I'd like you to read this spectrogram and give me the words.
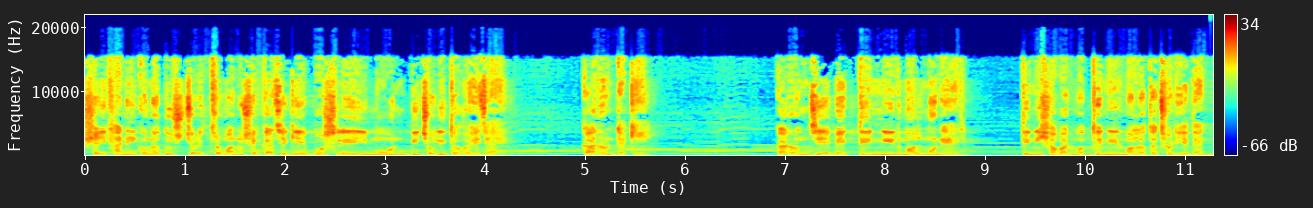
সেইখানেই কোনো দুশ্চরিত্র মানুষের কাছে গিয়ে বসলে এই মন বিচলিত হয়ে যায়। কারণটা কি? কারণ যে ব্যক্তি নির্মল মনের, তিনি সবার মধ্যে নির্মলতা ছড়িয়ে দেন।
